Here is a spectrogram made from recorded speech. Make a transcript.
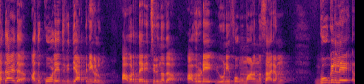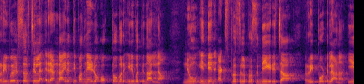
അതായത് അത് കോളേജ് വിദ്യാർത്ഥിനികളും അവർ ധരിച്ചിരുന്നത് അവരുടെ യൂണിഫോമുമാണെന്ന് സാരം. ഗൂഗിളിലെ റിവേഴ്സ് സെർച്ചിൽ രണ്ടായിരത്തി പതിനേഴ് ഒക്ടോബർ ഇരുപത്തിനാലിന് ന്യൂ ഇന്ത്യൻ എക്സ്പ്രസിൽ പ്രസിദ്ധീകരിച്ച റിപ്പോർട്ടിലാണ് ഈ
